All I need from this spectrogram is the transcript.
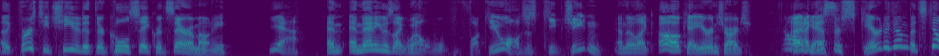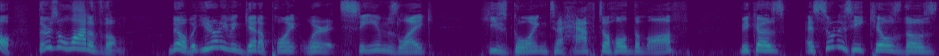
like first he cheated at their cool sacred ceremony. yeah." And and then he was like, "Well, w- fuck you! I'll just keep cheating." And they're like, "Oh, okay, you're in charge." Oh, I guess. they're scared of him, but still, there's a lot of them. No, but you don't even get a point where it seems like he's going to have to hold them off, because as soon as he kills those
